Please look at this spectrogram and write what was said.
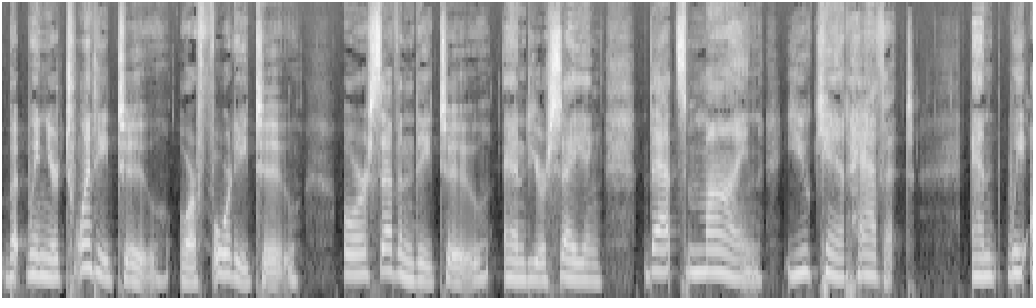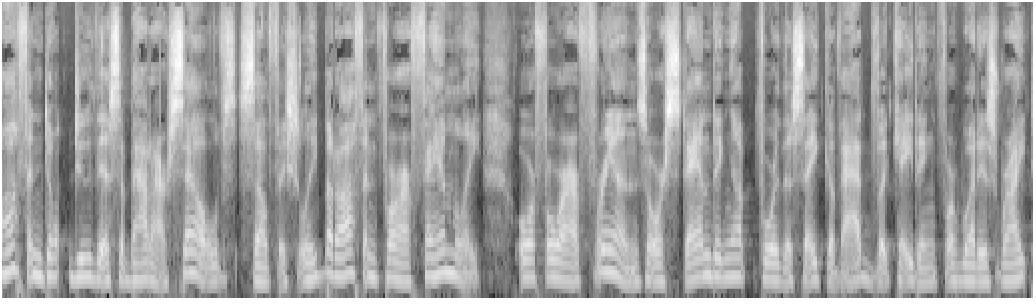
But when you're 22 or 42, or 72, and you're saying, That's mine, you can't have it. And we often don't do this about ourselves selfishly, but often for our family or for our friends or standing up for the sake of advocating for what is right.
